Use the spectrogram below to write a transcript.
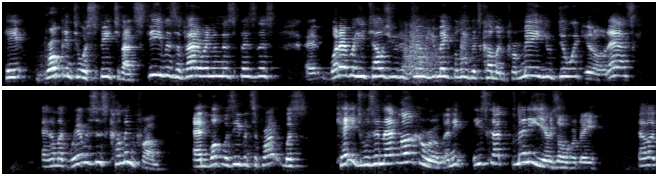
he broke into a speech about Steve is a veteran in this business. And whatever he tells you to do, you make believe it's coming from me. You do it. You don't ask. And I'm like, where is this coming from? And what was even surprised was Cage was in that locker room, and he, he's got many years over me. And like,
